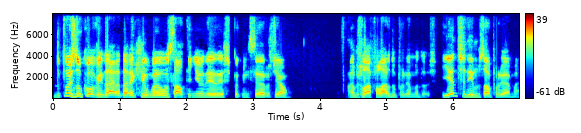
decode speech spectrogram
depois de o convidar a dar aqui uma, um saltinho deste para conhecer a região, vamos lá falar do programa de hoje. E antes de irmos ao programa,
